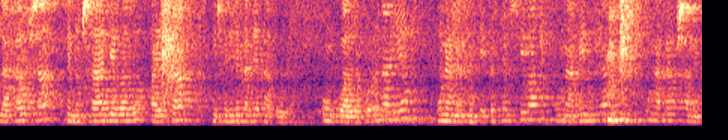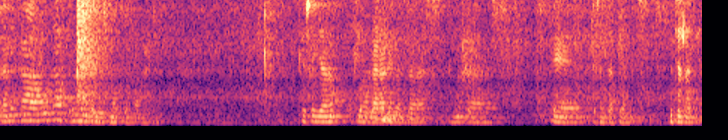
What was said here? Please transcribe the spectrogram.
la causa que nos ha llevado a esa insuficiencia cardíaca aguda. Un cuadro coronario, una emergencia hipertensiva, una anemia, una causa mecánica aguda, un embolismo pulmonar. Que eso ya lo hablarán en otras, en otras eh, presentaciones. Muchas gracias.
